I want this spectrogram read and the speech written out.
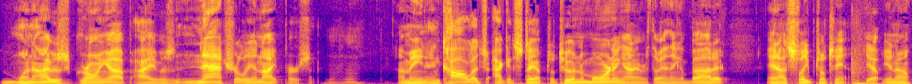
when I was growing up, I was naturally a night person. Mm-hmm. I mean, in college, I could stay up till two in the morning. I never thought anything about it, and I'd sleep till ten. Yep. You know,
